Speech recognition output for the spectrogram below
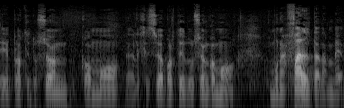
eh, prostitución como el ejercicio de prostitución como, una falta también.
